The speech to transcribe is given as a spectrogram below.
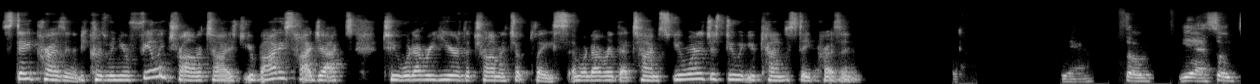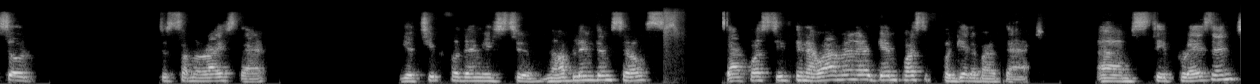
stay present because when you're feeling traumatized, your body's hijacked to whatever year the trauma took place and whatever that time. So you want to just do what you can to stay present. Yeah. So yeah. So so to summarize that, your tip for them is to not blame themselves. That positive thing. Well, I'm again positive. Forget about that. Um, stay present.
